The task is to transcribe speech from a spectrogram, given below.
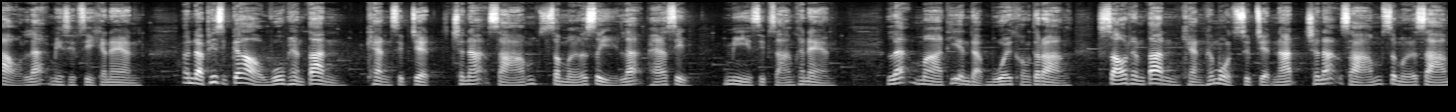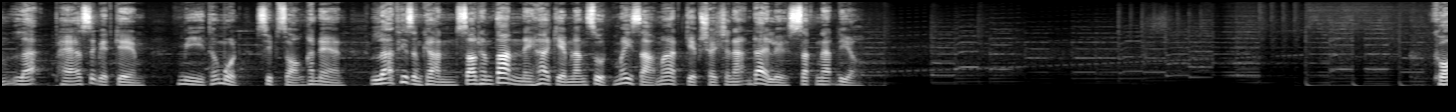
9 และมี 14 คะแนน อันดับที่ 19 Wolverhampton แข่ง 17 ชนะ 3 เสมอ 4 และแพ้ 10 มี 13 คะแนน และมาที่อันดับบวยของตารางเซาท์แฮมตันแข่งทั้งหมด 17 นัด ชนะ 3 เสมอ 3 และแพ้ 11 เกม มีทั้งหมด 12 คะแนน และที่สำคัญเซาท์แฮมตันใน 5 เกมหลังสุดไม่สามารถเก็บชัยชนะได้เลยสักนัดเดียวขอ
